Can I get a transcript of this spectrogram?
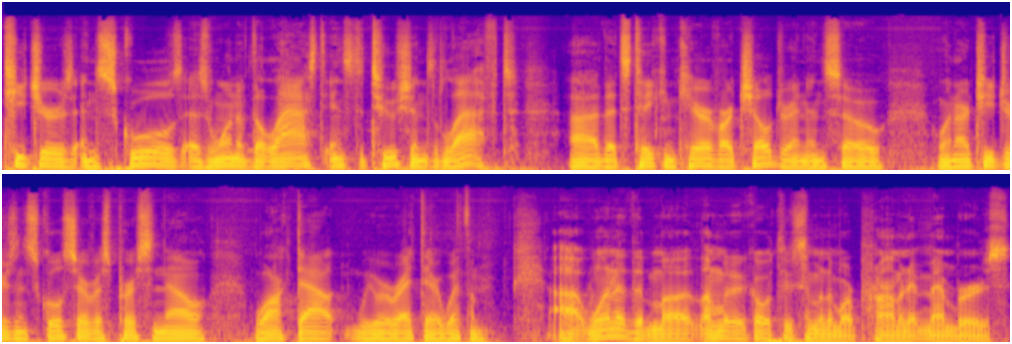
teachers and schools as one of the last institutions left. Uh, that's taking care of our children. And so when our teachers and school service personnel walked out, we were right there with them. Uh, one of the mo- I'm going to go through some of the more prominent members,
